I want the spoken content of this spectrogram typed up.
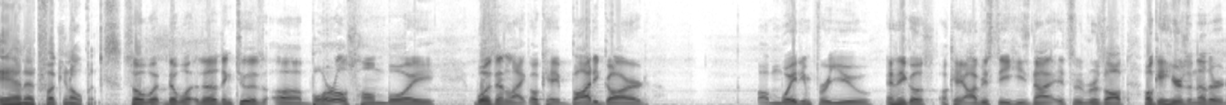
and at fucking opens. So what the what, the other thing too is uh Boros homeboy wasn't like okay bodyguard. I'm waiting for you, and he goes, okay. Obviously, he's not. It's resolved. Okay, here's another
